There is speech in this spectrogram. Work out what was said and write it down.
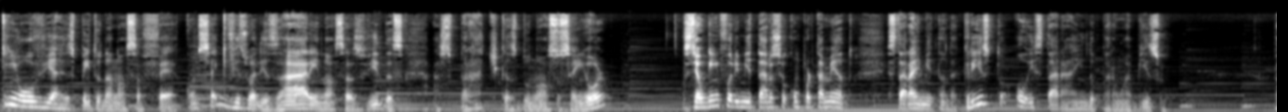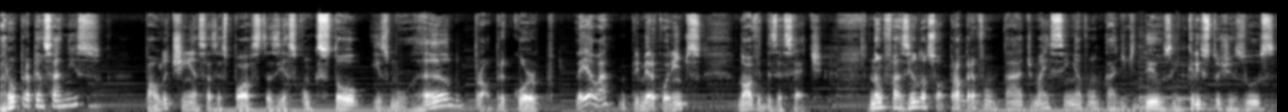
Quem ouve a respeito da nossa fé consegue visualizar em nossas vidas as práticas do nosso Senhor? Se alguém for imitar o seu comportamento, estará imitando a Cristo ou estará indo para um abismo? Parou para pensar nisso? Paulo tinha essas respostas e as conquistou esmurrando o próprio corpo. Leia lá, em 1 Coríntios 9,17. Não fazendo a sua própria vontade, mas sim a vontade de Deus em Cristo Jesus.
